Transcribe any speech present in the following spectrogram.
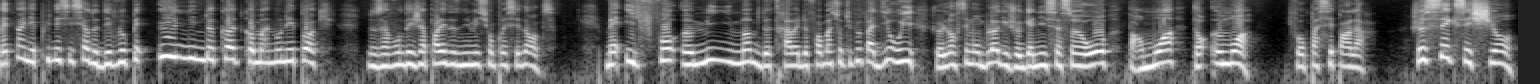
Maintenant, il n'est plus nécessaire de développer une ligne de code comme à mon époque. Nous avons déjà parlé dans une émission précédente. Mais il faut un minimum de travail de formation. Tu peux pas dire, oui, je vais lancer mon blog et je gagne 500 euros par mois dans un mois. Il faut passer par là. Je sais que c'est chiant.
